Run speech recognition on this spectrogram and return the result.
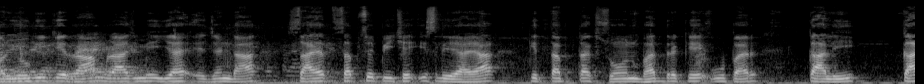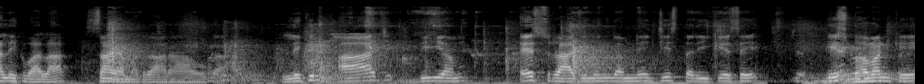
और योगी के राम राज में यह एजेंडा शायद सबसे पीछे इसलिए आया कि तब तक सोनभद्र के ऊपर काली कालिक वाला साया मंडरा रहा होगा। लेकिन आज डीएम एस राजलिंगम ने जिस तरीके से इस भवन के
